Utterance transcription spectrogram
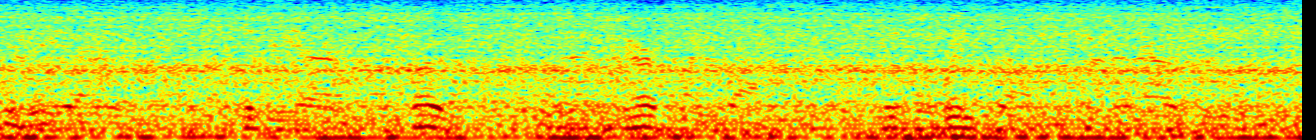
to the, uh, to the, uh, approach. That's an airplane block. This is a wind it's not an airplane.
